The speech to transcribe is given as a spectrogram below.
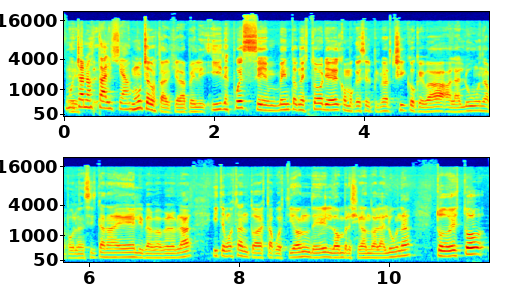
Mucha Este, nostalgia. Mucha nostalgia la peli. Y después se inventa una historia de él como que es el primer chico que va a la luna porque lo necesitan a él y bla, bla, bla, bla. Y te muestran toda esta cuestión del hombre llegando a la luna. Todo esto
